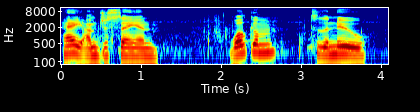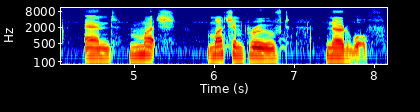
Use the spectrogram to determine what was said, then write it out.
hey, I'm just saying, welcome to the new and much, much improved Nerdwulf.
